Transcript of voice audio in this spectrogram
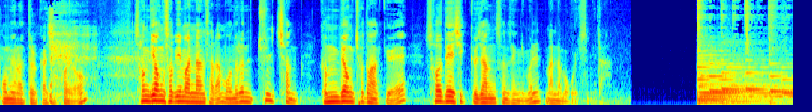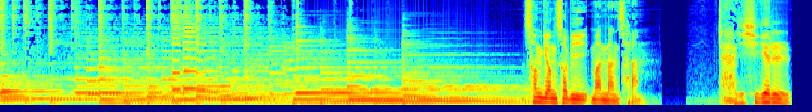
보면 어떨까 싶어요. 성경섭이 만난 사람 오늘은 춘천 금병초등학교의 서대식 교장 선생님을 만나보고 있습니다. 성경섭이 만난 사람. 자, 이 시계를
